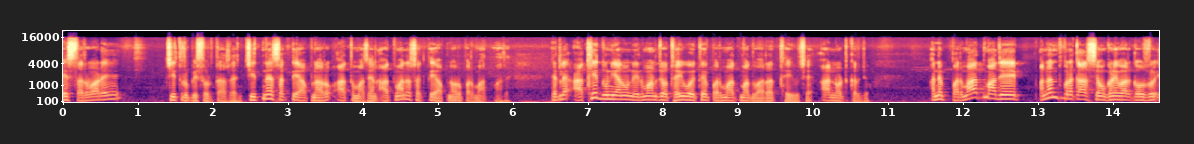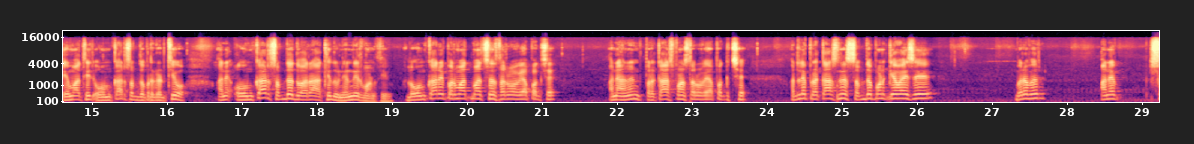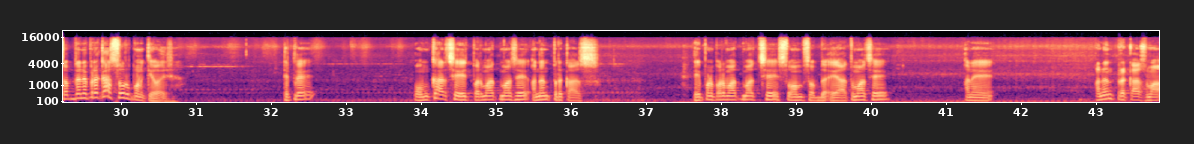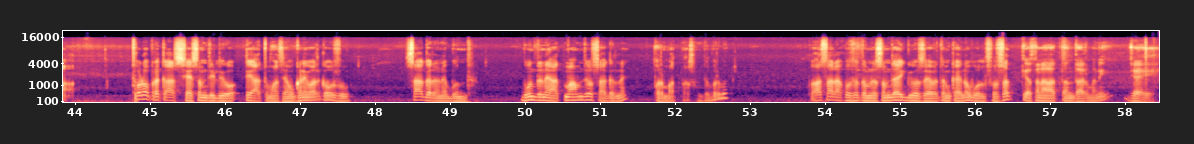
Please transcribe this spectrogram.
એ સરવાળે ચિત્તરૂપી સુરતા છે. ચિત્તને શક્તિ આપનારો આત્મા છે અને આત્માને શક્તિ આપનારો પરમાત્મા છે. એટલે આખી દુનિયાનું નિર્માણ જો થયું હોય તો એ પરમાત્મા દ્વારા જ થયું છે. આ નોટ કરજો. અને પરમાત્મા જે અનંત પ્રકાશ છે, હું ઘણીવાર કહું છું, એમાંથી જ ઓમકાર શબ્દ પ્રગટ થયો અને ઓમકાર શબ્દ દ્વારા આખી દુનિયાનું નિર્માણ થયું. એટલે ઓમકાર એ પરમાત્મા છે, સર્વવ્યાપક છે. અને અનંત પ્રકાશ પણ સર્વવ્યાપક છે. એટલે પ્રકાશને શબ્દ પણ કહેવાય છે. બરાબર? અને શબ્દને પ્રકાશ સ્વરૂપ પણ કહેવાય છે. એટલે ઓમકાર છે એ જ પરમાત્મા છે, અનંત પ્રકાશ. એ પણ પરમાત્મા જ છે સોમ શબ્દ એ આત્મા છે. અને અનંત પ્રકાશમાં થોડો પ્રકાશ છે, સમજી લ્યો, એ આત્મા છે. હું ઘણીવાર કહું છું, સાગર અને બુંદ. બુંદને આત્મા સમજો સાગરને પરમાત્મા સમજો, બરાબર? તો આશા રાખું છું તમને સમજાઈ ગયું હશે. હવે તમે કાંઈ ન બોલશો. સત્ય સનાતન ધર્મની જય.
